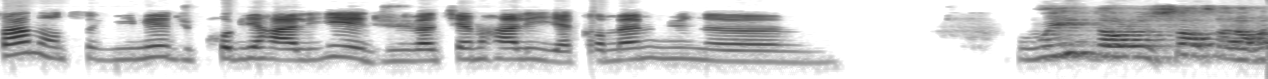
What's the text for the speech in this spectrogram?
femme, entre guillemets, du premier rallye et du 20e rallye. Il y a quand même une. Oui, dans le sens. Alors,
